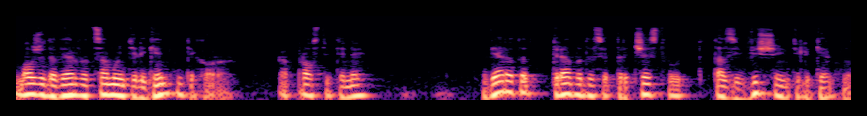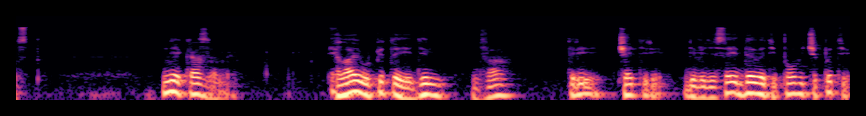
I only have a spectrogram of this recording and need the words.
Може да вярват само интелигентните хора, а простите не. Вярата трябва да се предшества от тази висша интелигентност. Ние казваме, ела и опитай един, два, три, четири, 99 и повече пъти.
